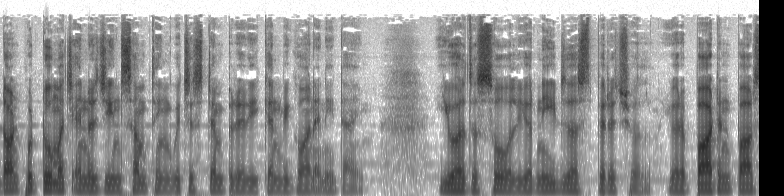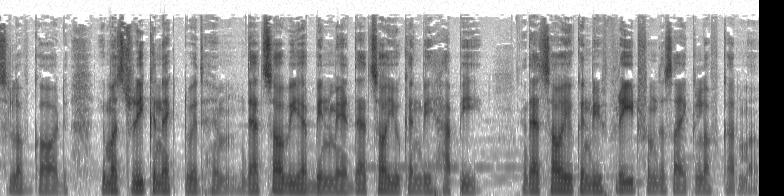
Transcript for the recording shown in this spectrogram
don't put too much energy in something which is temporary, can be gone anytime. You are the soul, your needs are spiritual, you are a part and parcel of God. You must reconnect with Him. That's how we have been made, that's how you can be happy, and that's how you can be freed from the cycle of karma.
